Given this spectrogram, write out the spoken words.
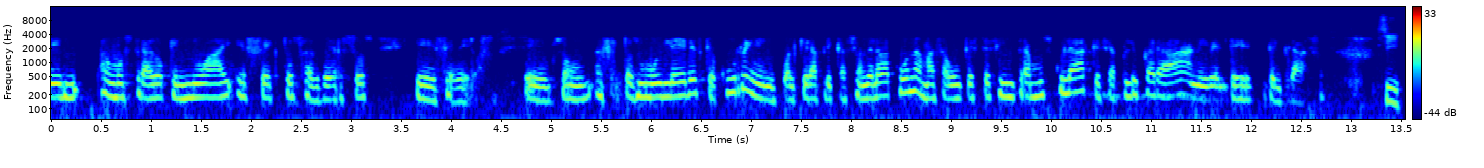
eh, han mostrado que no hay efectos adversos eh, severos. Eh, son efectos muy leves que ocurren en cualquier aplicación de la vacuna, más aún que este es intramuscular, que se aplicará a nivel del brazo. Sí,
